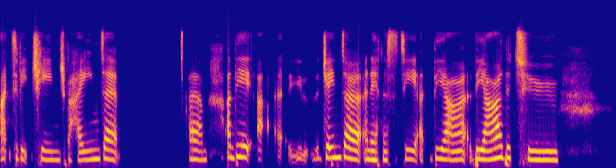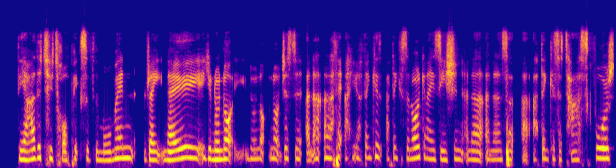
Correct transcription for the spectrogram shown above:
activate change behind it um, and the, uh, uh you the gender and ethnicity uh, they are they are the two they are the two topics of the moment right now you know not you know not not just and I, I think I think as, I think as an organization and, a, and as a, I think as a task force.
